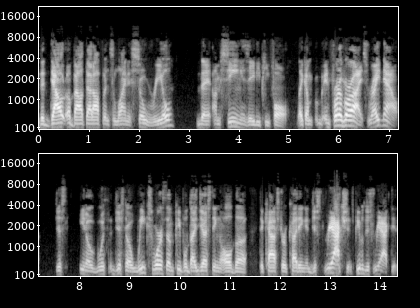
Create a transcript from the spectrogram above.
the doubt about that offensive line is so real that I'm seeing his ADP fall. Like I'm in front of our eyes right now. Just you know, with just a week's worth of people digesting all the DeCastro cutting and just reactions. People just reacted.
